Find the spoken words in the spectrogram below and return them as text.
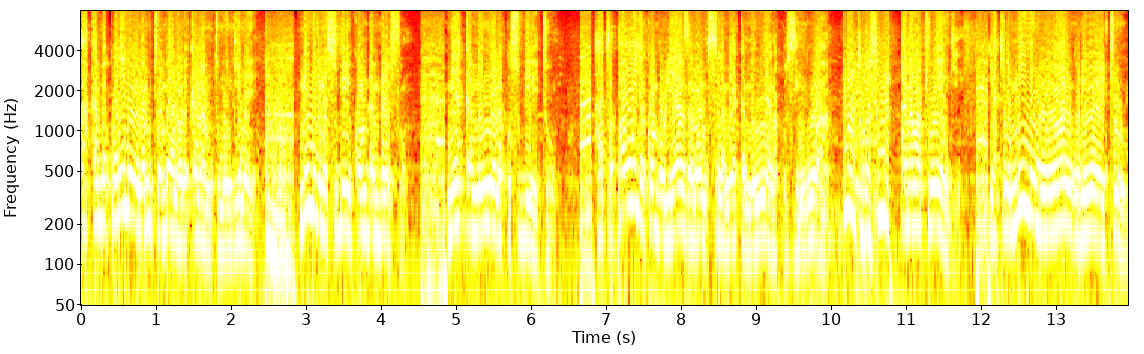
akaambia kwa nini wewe na mtu ambaye anaonekana mtu mwingine mimi nimesubiri kwa muda mrefu miaka minne na kusubiri tu hata pamoja kwamba ulianza nao msela miaka minne anakuzingua 너만 돌았으면 ana watu wengi lakini mimi moyo wangu ni wewe tu.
